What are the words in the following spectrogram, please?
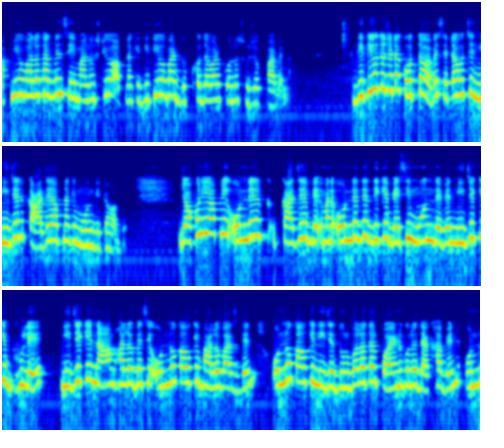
আপনিও ভালো থাকবেন, সেই মানুষটিও আপনাকে দ্বিতীয়বার দুঃখ দেওয়ার কোনো সুযোগ পাবে না। দ্বিতীয়ত যেটা করতে হবে, সেটা হচ্ছে নিজের কাজে আপনাকে মন দিতে হবে। যখনই আপনি অন্যের কাজে মানে অন্যদের দিকে বেশি মন দেবেন, নিজেকে ভুলে, নিজেকে না ভালোবেসে অন্য কাউকে ভালোবাসবেন, অন্য কাউকে নিজের দুর্বলতার পয়েন্টগুলো দেখাবেন, অন্য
